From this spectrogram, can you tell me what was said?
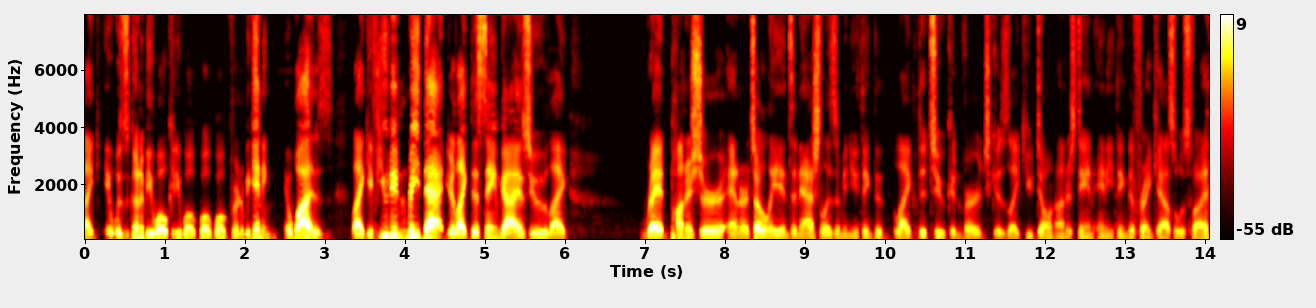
Like it was gonna be wokey woke woke woke from the beginning. It was like if you didn't read that, you're like the same guys who like read Punisher and are totally into nationalism, and you think that like the two converge because like you don't understand anything that Frank Castle was fighting.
